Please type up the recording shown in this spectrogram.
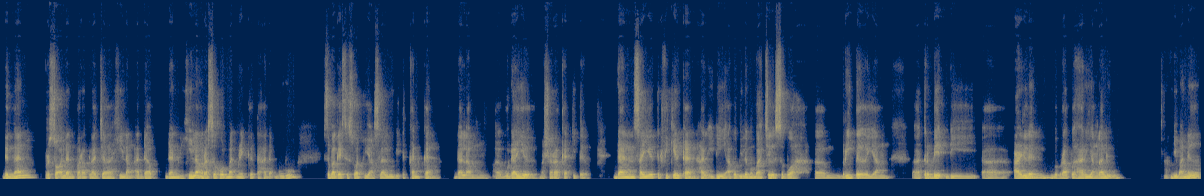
dengan persoalan para pelajar hilang adab dan hilang rasa hormat mereka terhadap guru sebagai sesuatu yang selalu ditekankan dalam uh, budaya masyarakat kita. Dan saya terfikirkan hal ini apabila membaca sebuah um, berita yang Uh, terbit di uh, Ireland beberapa hari yang lalu di mana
